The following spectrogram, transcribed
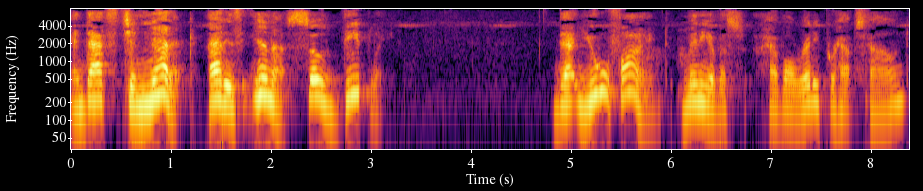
And that's genetic. That is in us so deeply that you will find, many of us have already perhaps found,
